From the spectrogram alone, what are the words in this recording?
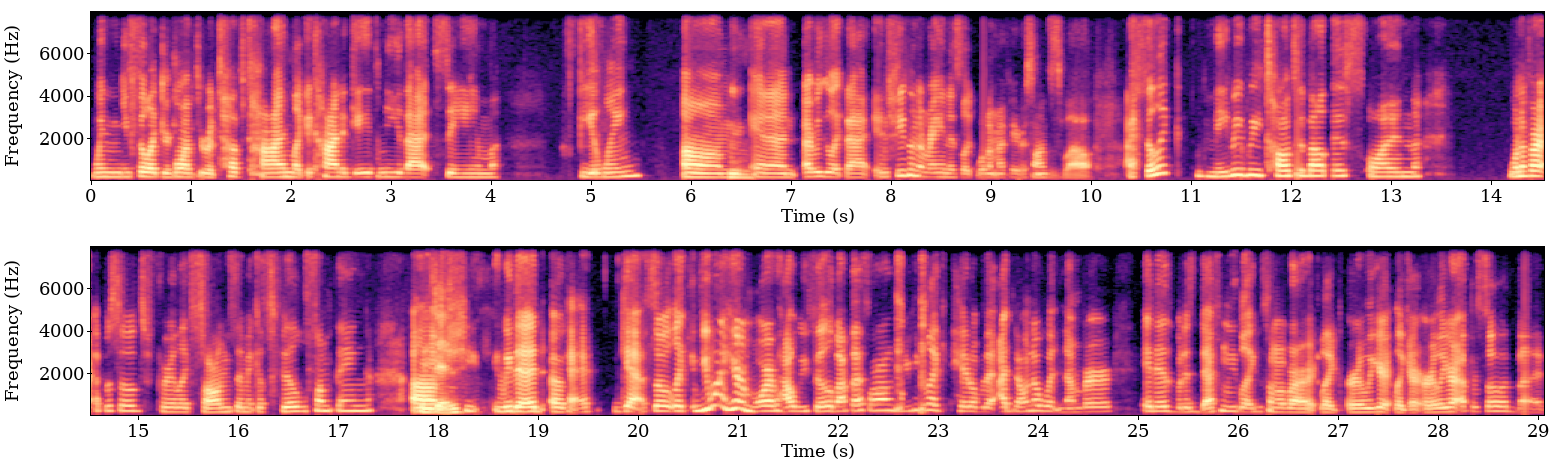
when you feel like you're going through a tough time like it kind of gave me that same feeling. Um Mm. and i really like that. And she's in the rain is like one of my favorite songs as well i feel like maybe we talked about this on one of our episodes for like songs that make us feel something. Um did. she we did? Okay. Yeah so like if you want to hear more of how we feel about that song you can like hit over there. I don't know what number it is but it's definitely like some of our like earlier like our earlier episode but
